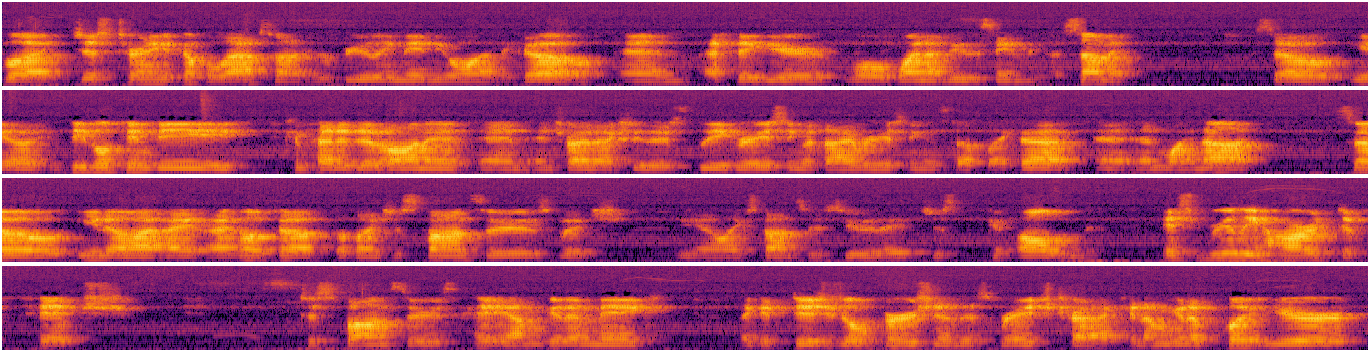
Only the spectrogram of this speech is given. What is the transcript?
But just turning a couple laps on it really made me want to go. And I figure, well, why not do the same thing with Summit? So you know, people can be competitive on it and, and try to actually there's league racing with iRacing and stuff like that. And, and why not? So you know, I, I hooked up a bunch of sponsors, which you know, like sponsors do. They just all. It's really hard to pitch to sponsors. Hey, I'm gonna make like a digital version of this racetrack, and I'm gonna put your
